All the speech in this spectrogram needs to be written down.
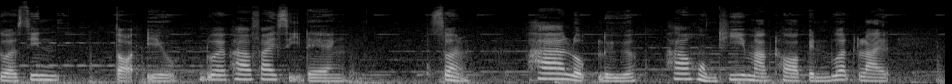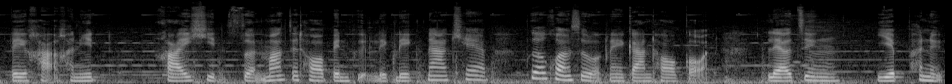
ตัวสิ้น ต่อเอวด้วยผ้าฝ้ายสีแดง ส่วนผ้าหลบหรือผ้าห่มที่มักทอเป็นลวดลายเลขาคณิต คล้ายขีดส่วนมากจะทอเป็นผืนเล็กๆ หน้าแคบ เพื่อความสะดวกในการทอก่อน แล้วจึงเย็บผนึก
